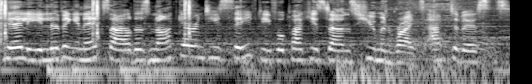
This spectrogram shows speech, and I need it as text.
Clearly, living in exile does not guarantee safety for Pakistan's human rights activists.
